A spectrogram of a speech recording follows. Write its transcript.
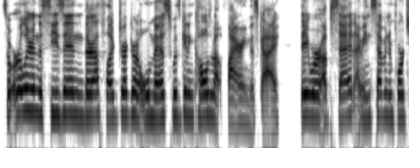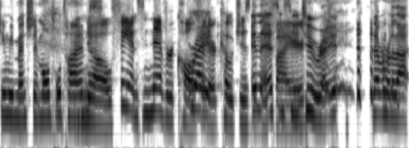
So earlier in the season, their athletic director at Ole Miss was getting calls about firing this guy. They were upset. I mean, seven and fourteen. We've mentioned it multiple times. no, fans never call Right. for their coaches to in the SEC fired. too, right? Never heard of that.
